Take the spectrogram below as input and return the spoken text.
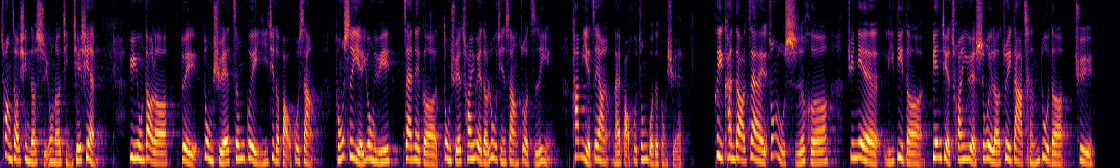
创造性的使用了警戒线，运用到了对洞穴珍贵遗迹的保护上，同时也用于在那个洞穴穿越的路径上做指引。他们也这样来保护中国的洞穴。可以看到，在钟乳石和龟裂离地的边界穿越，是为了最大程度的去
